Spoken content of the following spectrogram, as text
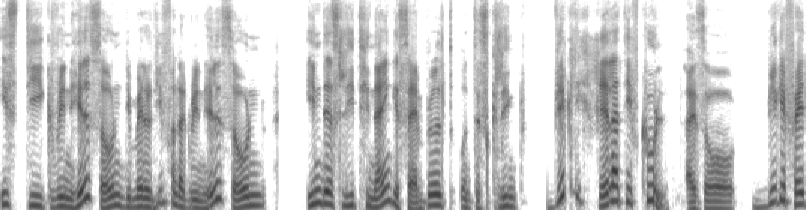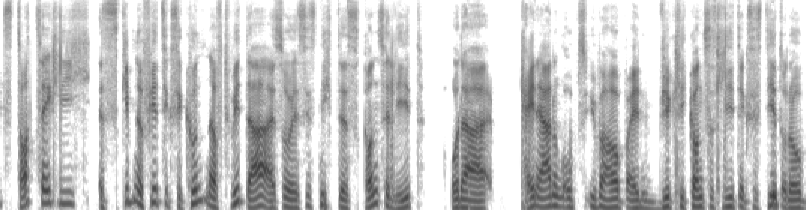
ist die Green Hill Zone, die Melodie von der Green Hill Zone, in das Lied hineingesampelt und das klingt wirklich relativ cool. Also mir gefällt es tatsächlich. Es gibt nur 40 Sekunden auf Twitter, also es ist nicht das ganze Lied oder keine Ahnung, ob es überhaupt ein wirklich ganzes Lied existiert oder ob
